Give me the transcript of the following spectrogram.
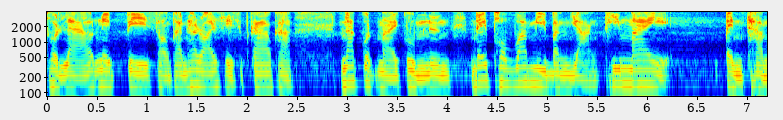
ชนแล้วในปี 2549 ค่ะ นักกฎหมายกลุ่มหนึ่งได้พบว่ามีบางอย่างที่ไม่ เป็นธรรม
